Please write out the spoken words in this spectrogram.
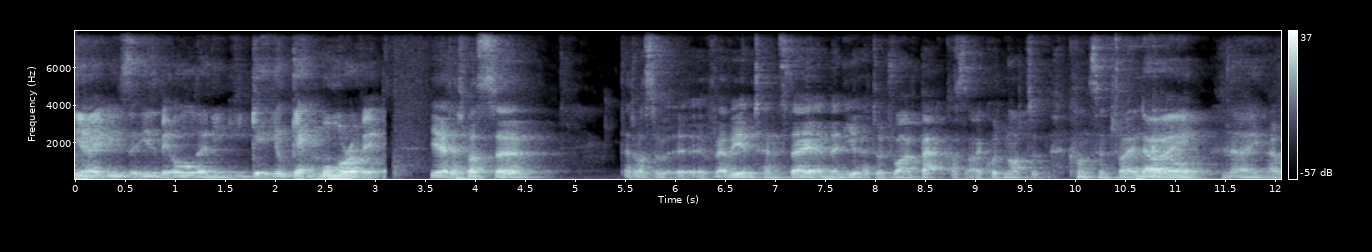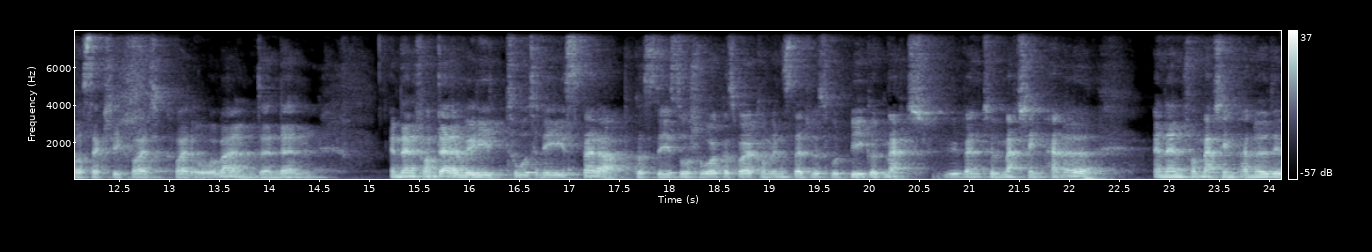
you know, he's he's a bit older and he, he get, he'll get more of it. Yeah, that was um, that was a, very intense day, and then you had to drive back because I could not concentrate. at all. no. I was actually quite quite overwhelmed, and then and then from that it really totally sped up because the social workers were convinced that this would be a good match. We went to matching panel, and then from matching panel the,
